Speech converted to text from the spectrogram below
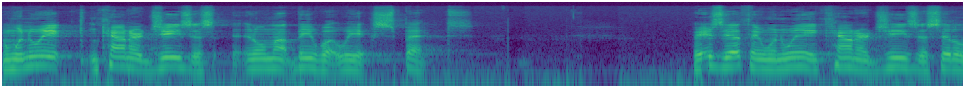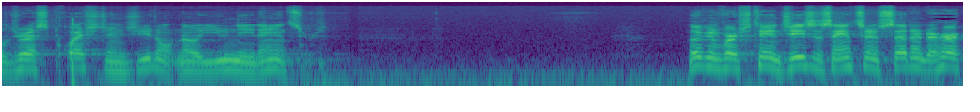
And when we encounter Jesus, it'll not be what we expect. But here's the other thing when we encounter Jesus, it'll address questions you don't know you need answers. Look in verse 10. Jesus answered and said unto her,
